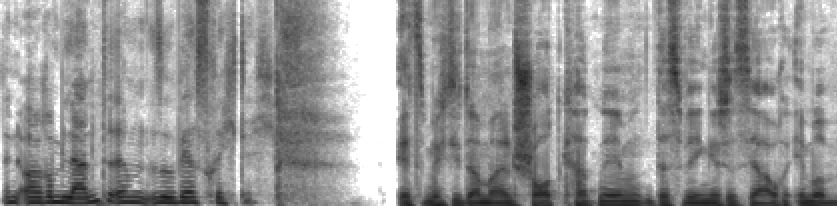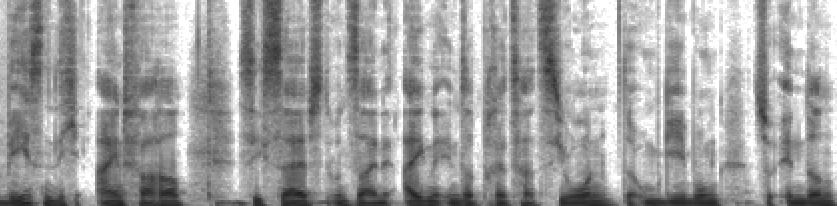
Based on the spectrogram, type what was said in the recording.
in eurem Land, ähm, so wäre es richtig. Jetzt möchte ich da mal einen Shortcut nehmen. Deswegen ist es ja auch immer wesentlich einfacher, sich selbst und seine eigene Interpretation der Umgebung zu ändern,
